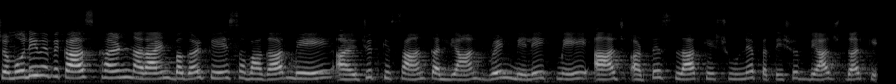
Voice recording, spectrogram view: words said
चमोली में विकास खंड नारायण बगड़ के सभागार में आयोजित किसान कल्याण ऋण मेले में आज 38 लाख के शून्य प्रतिशत ब्याज दर के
